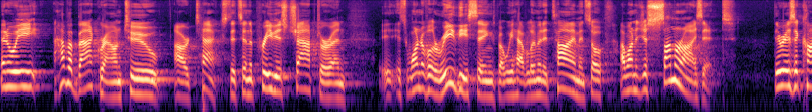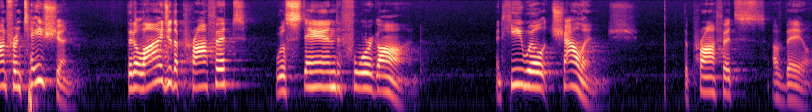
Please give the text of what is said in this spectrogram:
And we have a background to our text. It's in the previous chapter, and it's wonderful to read these things, but we have limited time. And so I want to just summarize it. There is a confrontation that Elijah the prophet will stand for God, and he will challenge the prophets of Baal.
